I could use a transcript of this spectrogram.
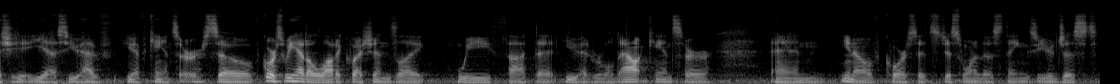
she, yes, you have you have cancer. So of course we had a lot of questions, like we thought that you had ruled out cancer, and you know, of course, it's just one of those things. You're just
